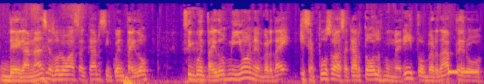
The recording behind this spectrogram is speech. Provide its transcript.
de ganancias solo va a sacar 52, 52 millones, ¿verdad? Y, y se puso a sacar todos los numeritos, ¿verdad? Pero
